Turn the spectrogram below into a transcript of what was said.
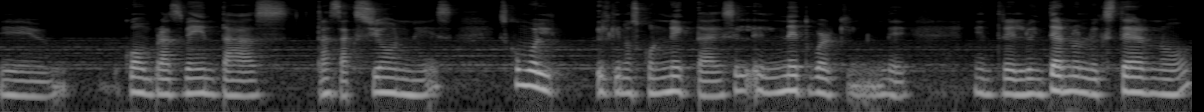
em, compras, ventas, transacciones. Es como el, que nos conecta, es el, networking de, entre lo interno y lo externo.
